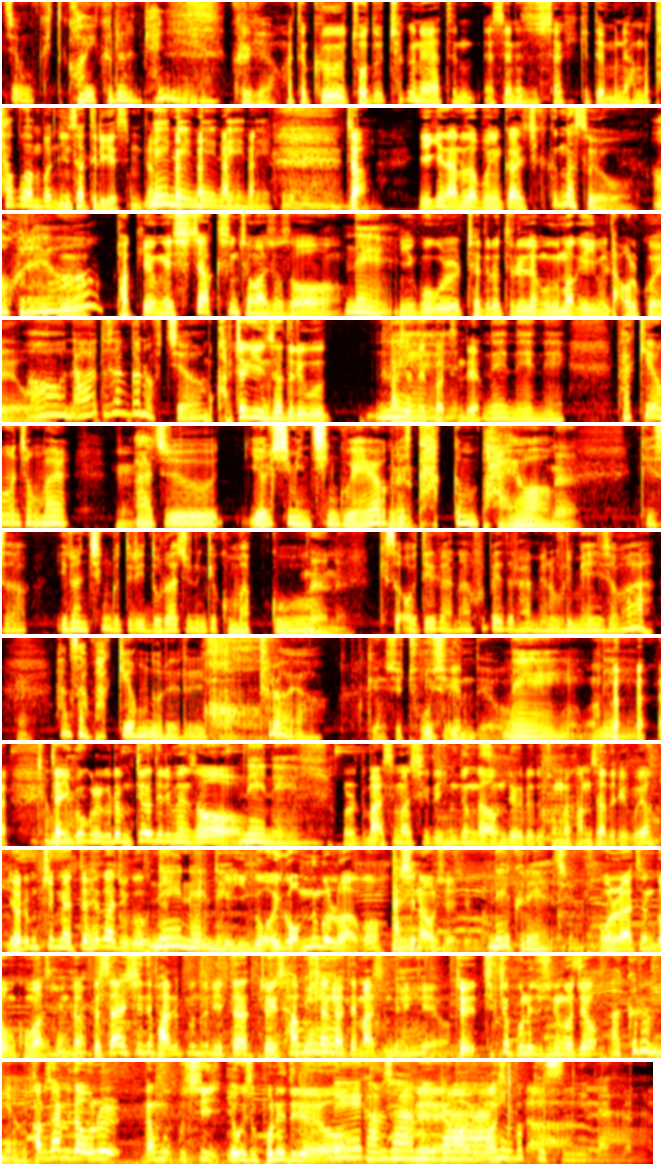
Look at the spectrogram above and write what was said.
좀 그- 거의 그러는 편이에요. 그러게요. 하여튼 그 저도 최근에 하여튼 SNS 시작했기 때문에 한번 타고 한번 인사드리겠습니다. 네네네네네. 그래요. 자, 얘기 나누다 보니까 끝났어요. 어 그래요? 어, 박기영의 시작 신청하셔서 네. 이 곡을 제대로 들으려면 음악의 이미 나올 거예요. 어 나와도 상관없죠. 뭐 갑자기 인사드리고 가셔야 될것 같은데요? 네네네. 박기영은 정말 음. 아주 열심인 친구예요. 그래서 네. 가끔 봐요. 네. 그래서 이런 친구들이 놀아주는 게 고맙고 네네. 그래서 어딜 가나 후배들 하면 우리 매니저가 네. 항상 박기영 노래를 틀어요. 박경 씨 좋으시겠는데요. 네, 어. 네. 자. 이 곡을 그럼 띄워드리면서 네네. 오늘 또 말씀하시기도 힘든 가운데 그래도 정말 감사드리고요. 여름쯤에 또 해가지고 그때 네네네. 이거 이거 없는 걸로 하고 다시 나오셔야죠. 뭐. 네, 그래야죠. 오늘 하여튼 너무 고맙습니다. 그 사인 CD 받을 분들이 이따 저희 사부 네. 시작할 때 말씀드릴게요. 저희 직접 보내주시는 거죠? 아, 그럼요. 감사합니다. 오늘 남국부 씨 여기서 보내드려요. 네, 감사합니다. 네, 아유, 고맙습니다. 행복했습니다.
